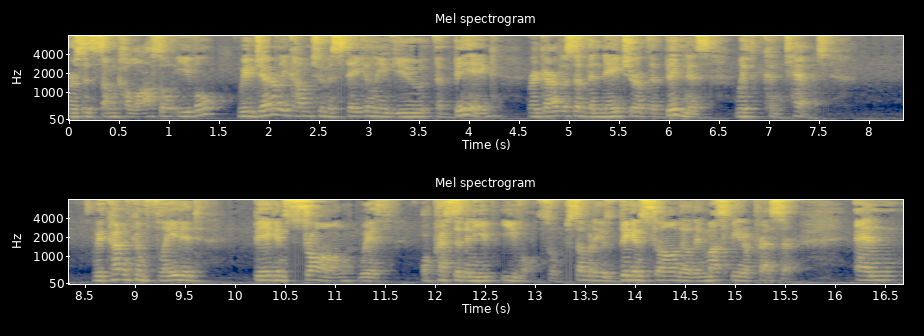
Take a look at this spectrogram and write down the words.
versus some colossal evil, we've generally come to mistakenly view the big, regardless of the nature of the bigness, with contempt. We've kind of conflated big and strong with oppressive and evil. So somebody who's big and strong, though, they must be an oppressor. And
